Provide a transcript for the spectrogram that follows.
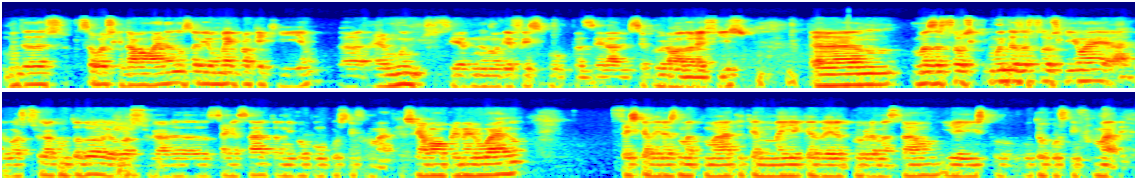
Muitas das pessoas que entravam lá ainda não sabiam bem para o que é que iam, uh, era muito cedo, ainda não havia Facebook para dizer, ah, ser programador é fixe. Um, mas as pessoas, muitas das pessoas que iam é, ah, eu gosto de jogar computador, eu gosto de jogar uh, Sega Saturn e vou para um curso de informática. Chegavam ao primeiro ano, seis cadeiras de matemática, meia cadeira de programação e é isto o teu curso de informática.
